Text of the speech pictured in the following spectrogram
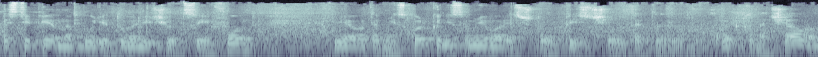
постепенно будет увеличиваться и фонд. Я в этом нисколько не сомневаюсь, что тысячи вот это только начало.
